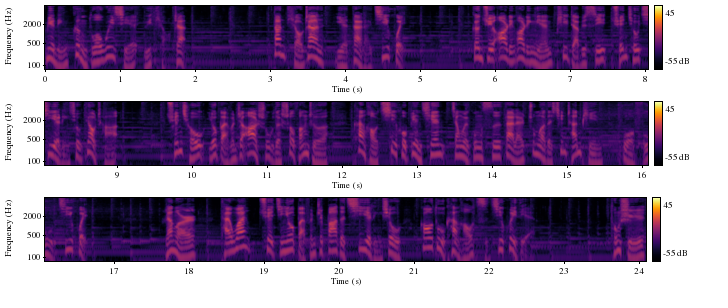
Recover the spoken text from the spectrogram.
面临更多威胁与挑战。但挑战也带来机会。根据二零二零年 PwC 全球企业领袖调查，全球有百分之二十五的受访者看好气候变迁将为公司带来重要的新产品或服务机会。然而，台湾却仅有百分之八的企业领袖高度看好此机会点。同时，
